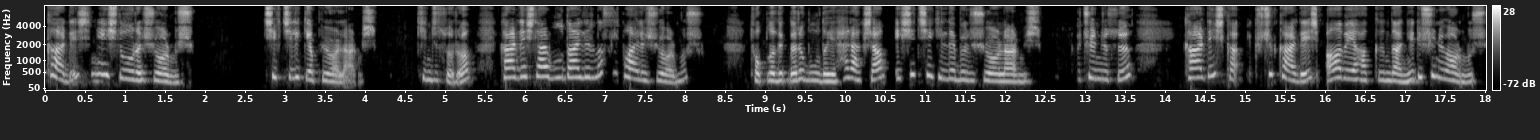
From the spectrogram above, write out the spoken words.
kardeş ne işle uğraşıyormuş? Çiftçilik yapıyorlarmış. İkinci soru. Kardeşler buğdayları nasıl paylaşıyormuş? Topladıkları buğdayı her akşam eşit şekilde bölüşüyorlarmış. Üçüncüsü, kardeş küçük kardeş ağabey hakkında ne düşünüyormuş?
